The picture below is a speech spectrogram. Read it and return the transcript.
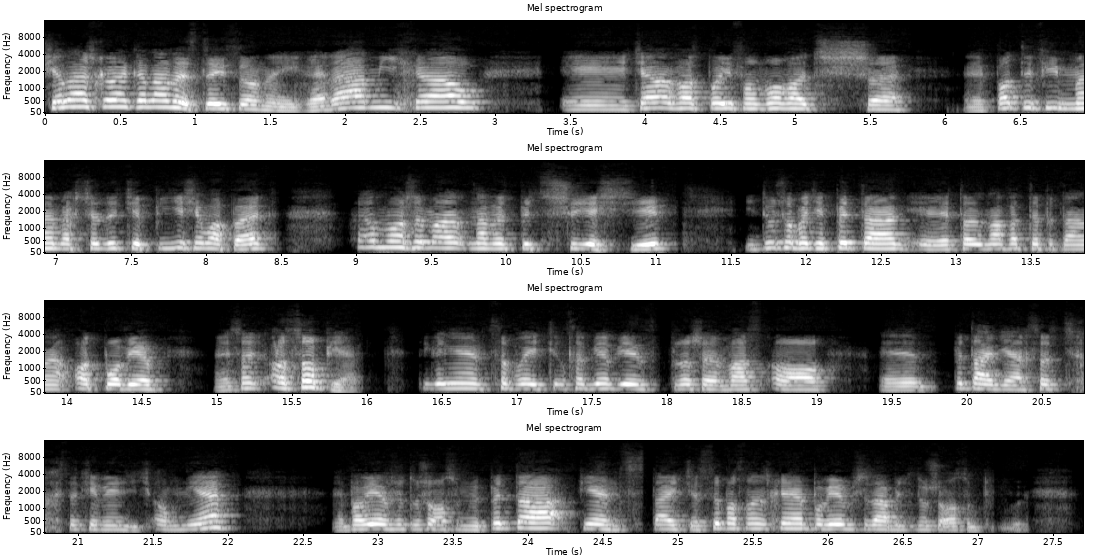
Siemaczko na kanale, z tej strony Gra Michał. I chciałem was poinformować, że e, po tym filmem jak szczerzycie 50 łapek, a może ma nawet być 30 i dużo będzie pytań, e, to nawet te pytania odpowiem e, coś o sobie. Tylko nie wiem co powiedzieć o sobie, więc proszę was o e, pytania, co chcecie wiedzieć o mnie. E, Powiem, że dużo osób mnie pyta, więc dajcie suba z powiem, że być dużo osób,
